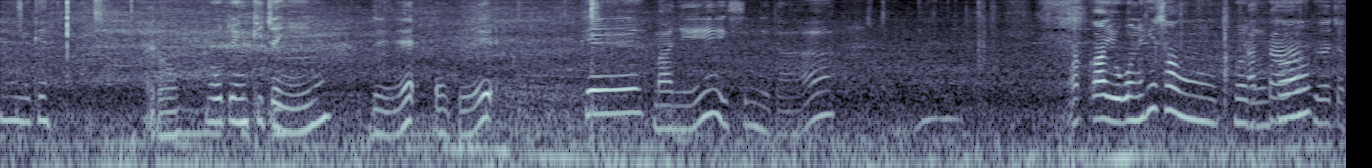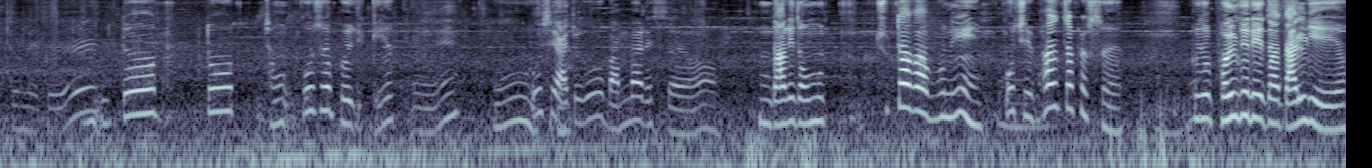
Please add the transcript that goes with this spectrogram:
음, 이렇게 이렇게 모두 인기쟁이 네, 여기 이렇게 많이 있습니다. 아까 요거는 희성 보여줬던 애들. 또 또 꽃을 보여줄게요. 네, 오, 꽃이 아주 만발했어요. 음, 날이 너무 춥다가 보니 꽃이 활짝 폈어요. 그리고 벌들이 다 난리예요.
